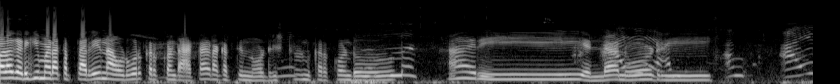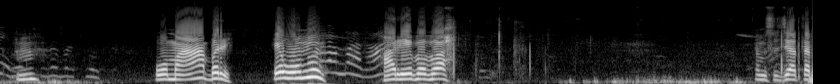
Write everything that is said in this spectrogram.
ಒಳಗೆ ಅಡುಗೆ ಮಾಡಕತ್ತಾರೆ ರೀ ನಾ ಹುಡುಗರು ಕರ್ಕೊಂಡು ಆಟ ಆಡಕತ್ತೀನಿ ನೋಡ್ರಿ ಇಷ್ಟರನ್ನು ಕರ್ಕೊಂಡು. ಹಾಯ್ ರೀ ಎಲ್ಲ ನೋಡ್ರಿ. ಹ್ಞೂ ಓಮಾ ಬರ್ರಿ. ಏ ಓಮು. ಹಾಂ ರೇ ಬಾಬಾ. ನಮ್ಮ ಸುಜಾತಾರ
